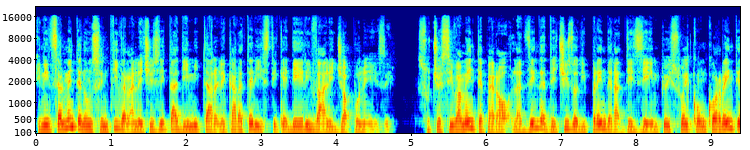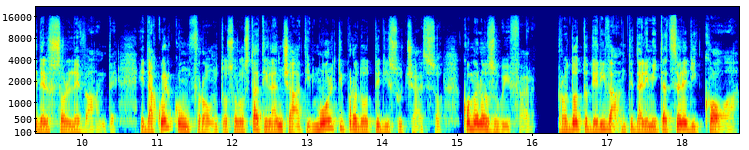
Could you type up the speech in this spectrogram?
Inizialmente non sentiva la necessità di imitare le caratteristiche dei rivali giapponesi. Successivamente però l'azienda ha deciso di prendere ad esempio i suoi concorrenti del sollevante e da quel confronto sono stati lanciati molti prodotti di successo, come lo Swiffer, prodotto derivante dall'imitazione di Koa,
